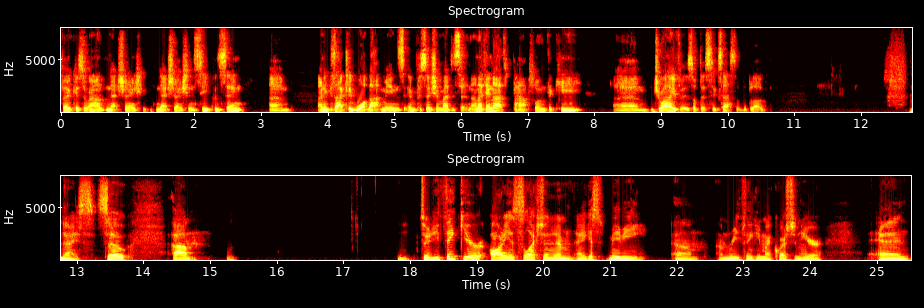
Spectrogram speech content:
focus around next generation, next generation sequencing um, and exactly what that means in precision medicine. And I think that's perhaps one of the key um, drivers of the success of the blog. Nice. So, um, so do you think your audience selection, and I guess maybe um, I'm rethinking my question here. And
